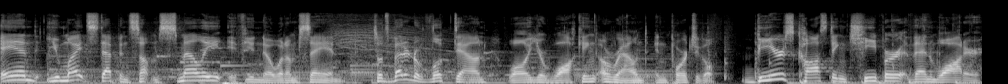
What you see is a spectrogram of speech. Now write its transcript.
And you might step in something smelly if you know what I'm saying. So it's better to look down while you're walking around in Portugal. Beers costing cheaper than water.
